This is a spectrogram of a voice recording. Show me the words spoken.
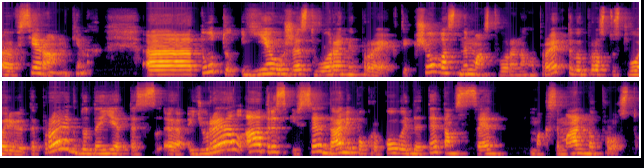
е, в C-ранкінг. Е, тут є вже створений проєкт. Якщо у вас нема створеного проєкту, ви просто створюєте проєкт, додаєте е, URL-адрес і все далі покроково йдете, там все максимально просто.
